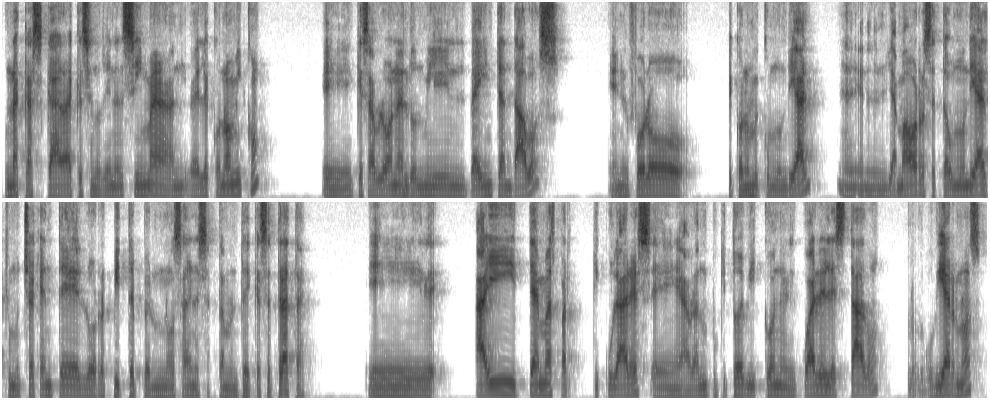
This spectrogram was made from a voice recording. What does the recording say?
una cascada que se nos viene encima a nivel económico, que se habló en el 2020 en Davos, en el Foro Económico Mundial, el llamado recetado mundial, que mucha gente lo repite, pero no saben exactamente de qué se trata. Eh, hay temas particulares, eh, hablando un poquito de Bitcoin, en el cual el Estado, los gobiernos,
